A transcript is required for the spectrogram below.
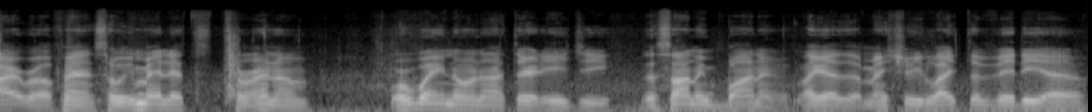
Alright, bro fans, so we made it to Tarentum. We're waiting on our 30 AG, the Sonic Bonnet. Like I said, make sure you like the video,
